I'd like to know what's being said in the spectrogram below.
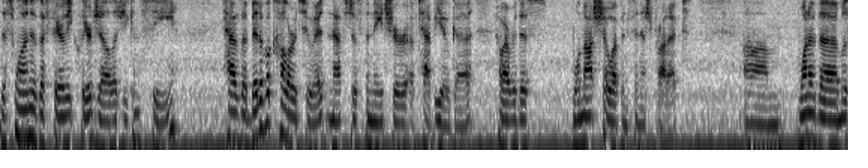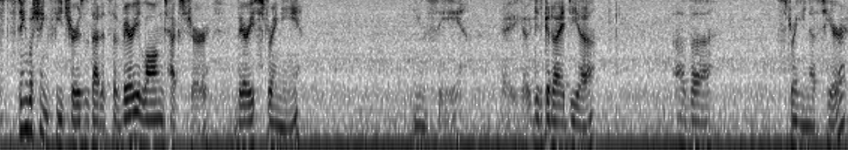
This one is a fairly clear gel, as you can see. Has a bit of a color to it, and that's just the nature of tapioca. However, this will not show up in finished product. Um, one of the most distinguishing features is that it's a very long texture, very stringy. You can see, there you go, get a good idea of the stringiness here.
